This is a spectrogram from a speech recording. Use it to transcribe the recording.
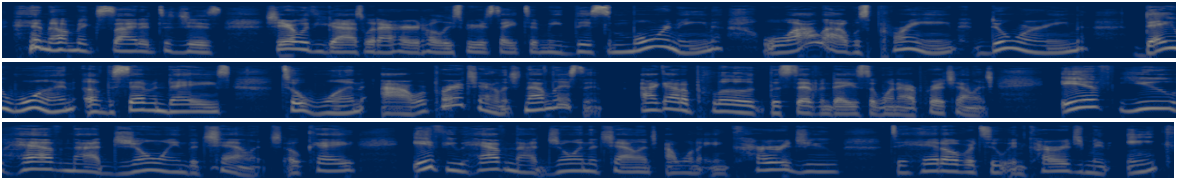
and I'm excited to just share with you guys what I heard Holy Spirit say to me this morning while I was praying during day one of the seven days to one hour prayer challenge. Now listen, I got to plug the seven days to one hour prayer challenge if you have not joined the challenge, okay? If you have not joined the challenge, I want to encourage you to head over to Encouragement Inc.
